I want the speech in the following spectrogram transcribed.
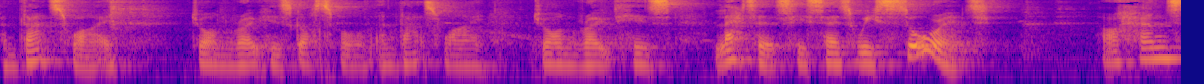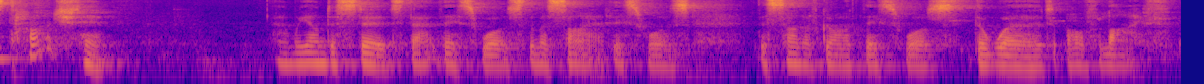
And that's why John wrote his gospel, and that's why John wrote his letters. He says, We saw it, our hands touched him, and we understood that this was the Messiah, this was the Son of God, this was the Word of life.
